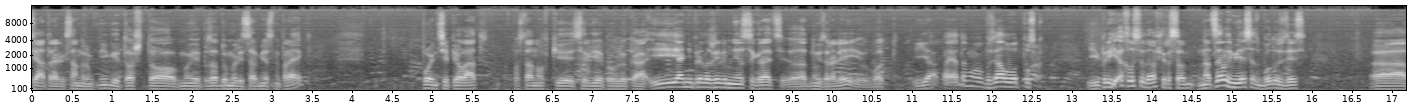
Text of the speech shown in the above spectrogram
театра Александром Книгой, то, что мы задумали совместный проект «Понти Пилат» в постановке Сергея Павлюка. И они предложили мне сыграть э, одну из ролей. Вот. И Я поэтому взял отпуск и приехал сюда, в Херсон. На целый месяц буду здесь э,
